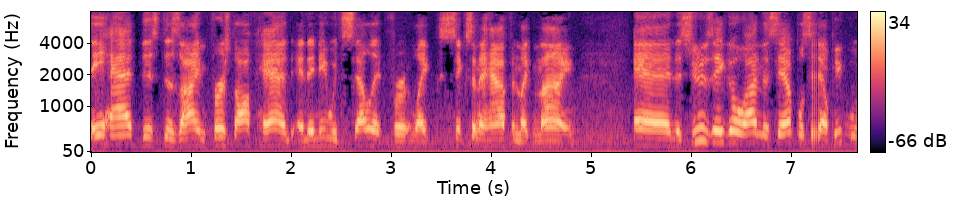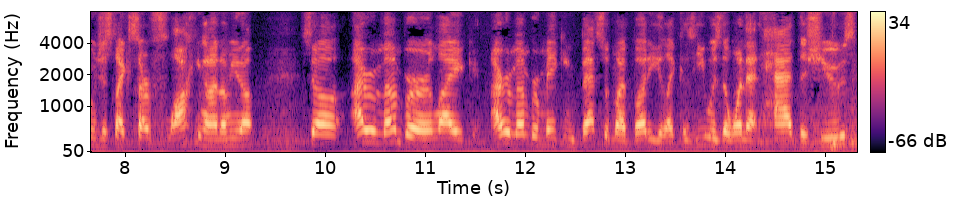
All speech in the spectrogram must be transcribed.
they had this design first offhand, and then they would sell it for like six and a half and like nine. And as soon as they go on the sample sale, people would just like start flocking on them, you know. So I remember, like, I remember making bets with my buddy, like, because he was the one that had the shoes,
